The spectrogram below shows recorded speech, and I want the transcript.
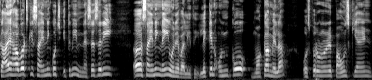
काय हावर्ट्स की साइनिंग कुछ इतनी नेसेसरी साइनिंग नहीं होने वाली थी, लेकिन उनको मौका मिला, उस पर उन्होंने पाउंस किया एंड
